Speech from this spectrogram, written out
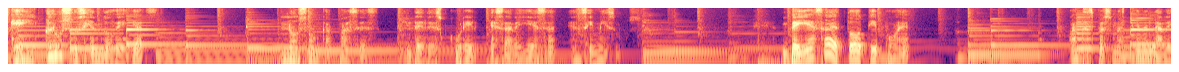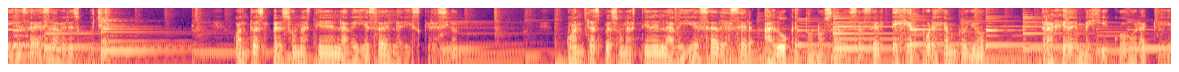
que incluso siendo bellas, no son capaces de descubrir esa belleza en sí mismos. Belleza de todo tipo, ¿eh? ¿Cuántas personas tienen la belleza de saber escuchar? ¿Cuántas personas tienen la belleza de la discreción? ¿Cuántas personas tienen la belleza de hacer algo que tú no sabes hacer? Tejer, por ejemplo, yo traje de México ahora que,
